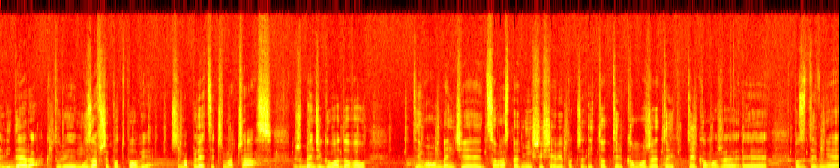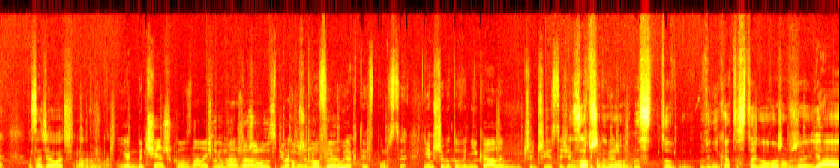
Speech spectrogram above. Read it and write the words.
lidera, który mu zawsze podpowie, czy ma plecy, czy ma czas, że będzie go ładował, tym on będzie coraz pewniejszy siebie podczas, i to tylko może, ty, tylko może e, pozytywnie zadziałać na drużynę. Jakby ciężko znaleźć Który ma piłkarza duży o luz z piłką takim profilu jak ty w Polsce. Nie wiem z czego to wynika, ale czy, czy jesteś jakimś Zawsze, takim no, to wynika to z tego, uważam, że ja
